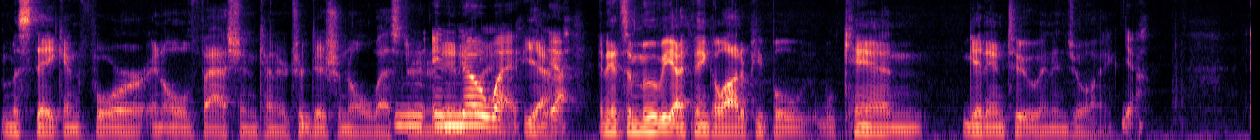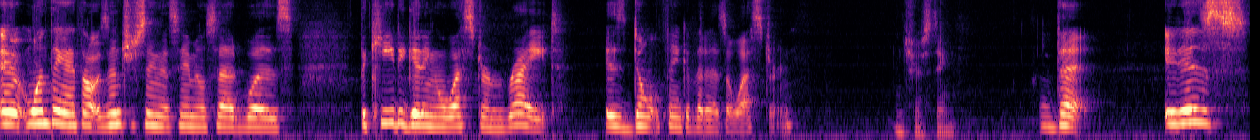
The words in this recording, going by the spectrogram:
mistaken for an old-fashioned kind of traditional western In any no way, Yeah. yeah. and it's a movie I think a lot of people can get into and enjoy. Yeah. And one thing I thought was interesting that Samuel said was the key to getting a Western right is don't think of it as a Western. Interesting. That it is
